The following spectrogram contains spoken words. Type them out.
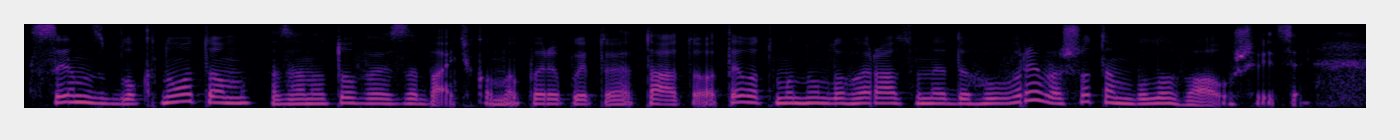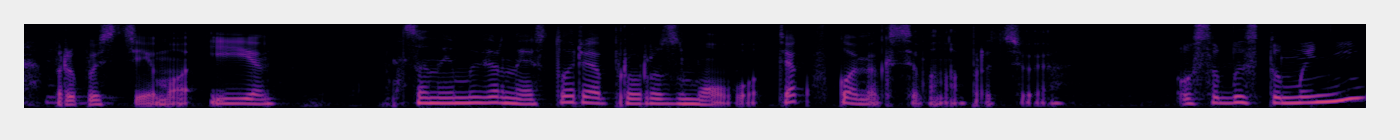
син з блокнотом занотовує за батьком і перепитує тато, а ти от минулого разу не договорив, а що там було в Аушвіці, припустімо. І це неймовірна історія про розмову. Як в коміксі вона працює? Особисто мені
